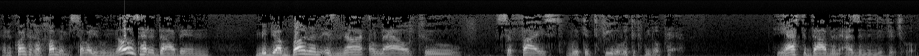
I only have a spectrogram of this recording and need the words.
And according to Chachamim, somebody who knows how to daven, midrabanan is not allowed to suffice with the tefillah, with the communal prayer. He has to daven as an individual.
